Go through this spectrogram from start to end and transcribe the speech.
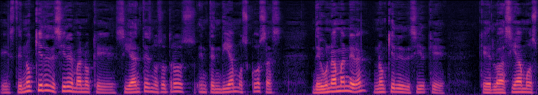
Este, no quiere decir, hermano, que si antes nosotros entendíamos cosas de una manera, no quiere decir que, que lo hacíamos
